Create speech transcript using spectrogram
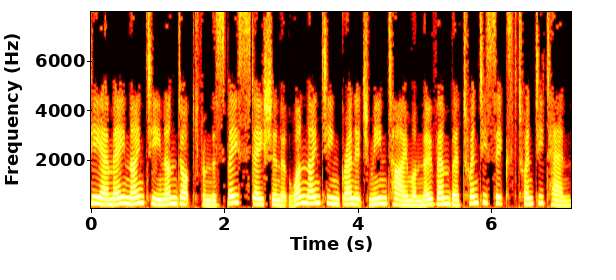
TMA-19 undocked from the space station at 1:19 Greenwich Mean Time on November 26, 2010.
